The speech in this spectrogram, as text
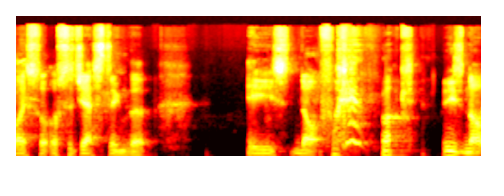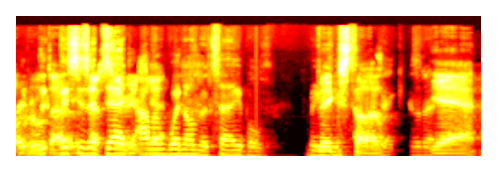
by sort of suggesting that he's not fucking like he's not ruled out. This is a dead series Alan yet. win on the table. Big style. tactic, isn't it? Yeah,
